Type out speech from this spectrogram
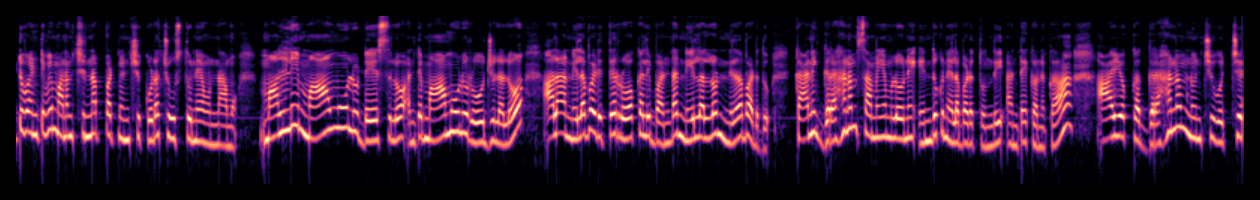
ఇటువంటివి మనం చిన్నప్పటి నుంచి కూడా చూస్తూనే ఉన్నాము. మళ్ళీ మామూలు డేస్లో అంటే మామూలు రోజులలో అలా నిలబడితే రోకలి బండ నీళ్ళల్లో నిలబడదు. కానీ గ్రహణం సమయంలోనే ఎందుకు నిలబడుతుంది అంటే కనుక ఆ యొక్క గ్రహణం నుంచి వచ్చే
